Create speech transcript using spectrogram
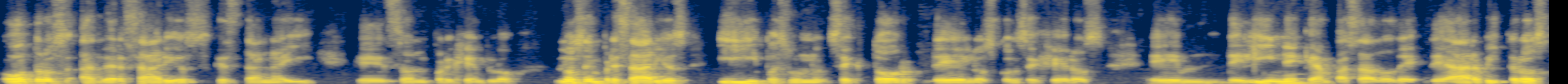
otros adversarios que están ahí, que son, por ejemplo, los empresarios y pues un sector de los consejeros eh, del INE que han pasado de, árbitros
